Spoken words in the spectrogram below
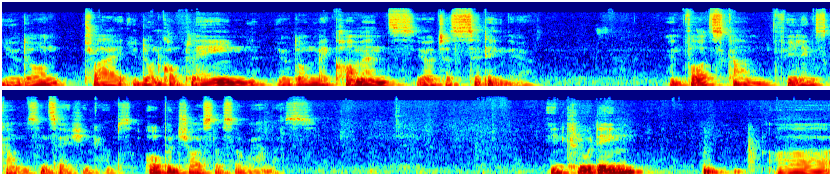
you don't try, you don't complain, you don't make comments, you're just sitting there. And thoughts come, feelings come, sensation comes. Open, choiceless awareness. Including uh,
